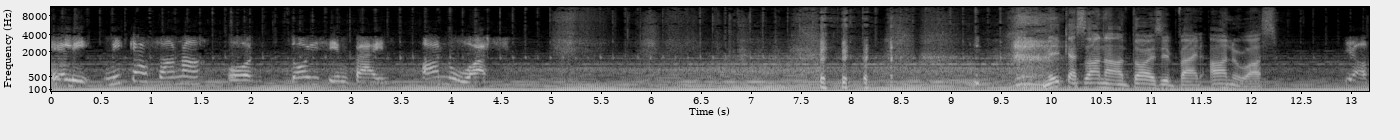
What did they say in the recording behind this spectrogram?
Eli mikä sana on toisinpäin anuas? Mikä sana on toisinpäin anuas? Joo.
